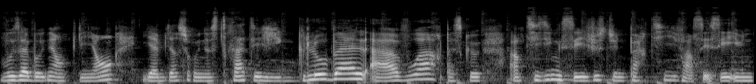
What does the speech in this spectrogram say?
vos abonnés en clients. Il y a bien sûr une stratégie globale à avoir parce que teasing c'est juste une partie, enfin c'est une,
